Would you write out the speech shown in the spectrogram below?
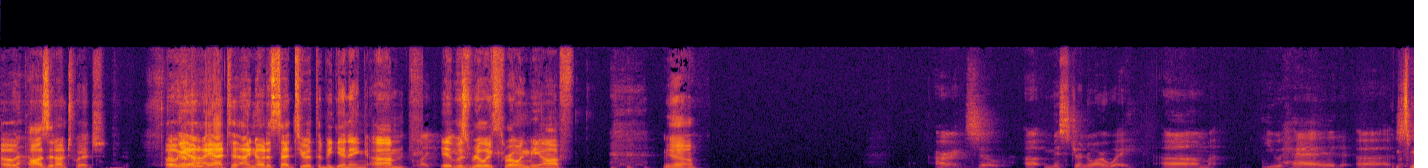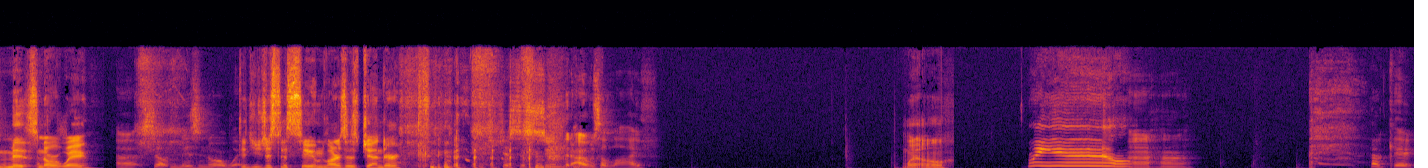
Oh, pause it on Twitch. Oh Okay, yeah, I had to. I noticed that too at the beginning. Or, Um, like it was muted? really throwing me off. Yeah. All right, so uh, Mr. Norway, um, you had uh, It's Ms. Norway. uh, so Ms. Norway. Did you just assume Lars's gender? Did you just assume that I was alive? Well. Well, Uh huh. okay.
